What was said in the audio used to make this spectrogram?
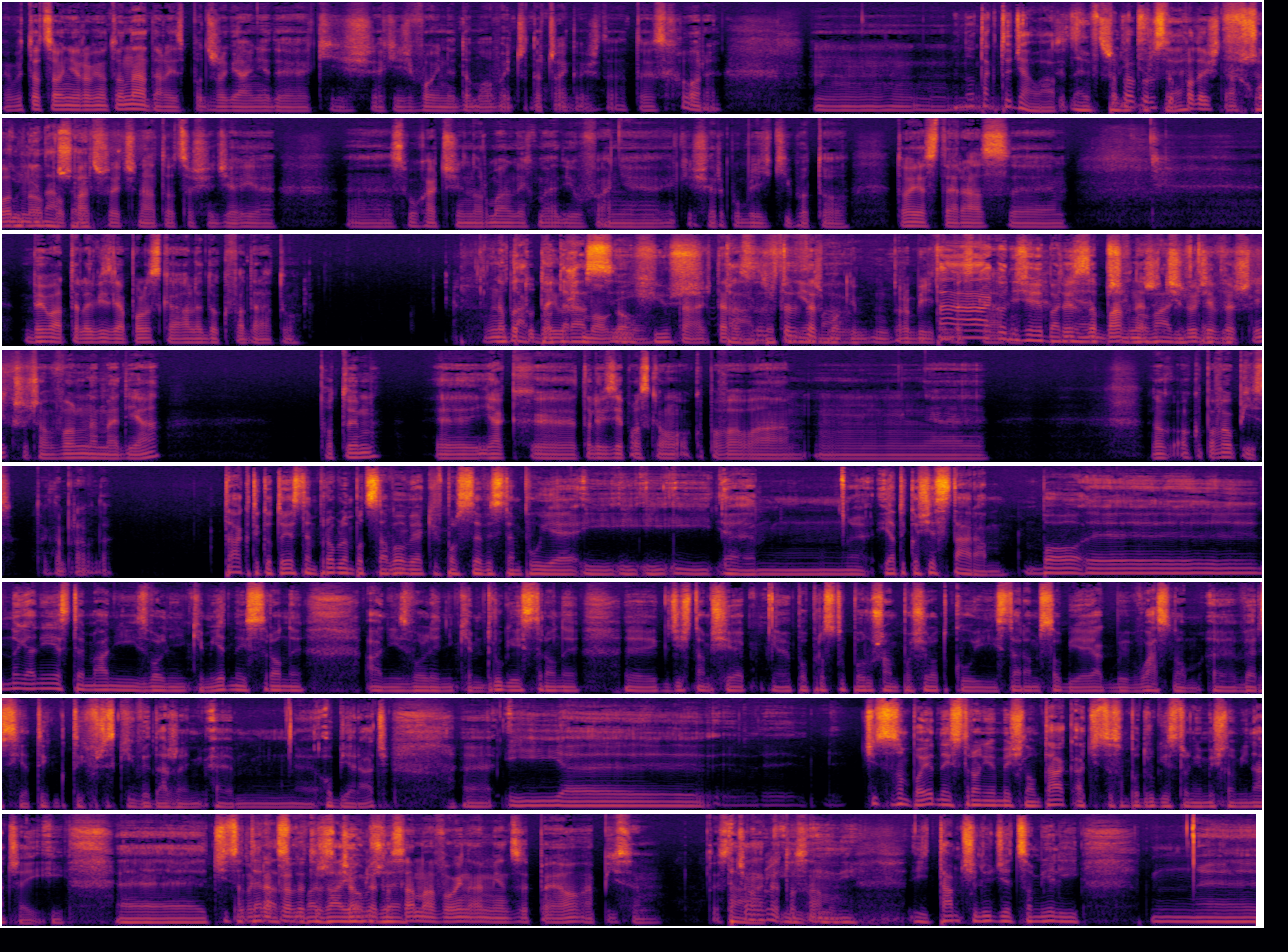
jakby to, co oni robią, to nadal jest podżeganie do jakiejś, jakiejś wojny domowej czy do czegoś. To, to jest chore. Mm. No tak to działa. W Trzeba po prostu podejść na chłodno, popatrzeć na to, co się dzieje, e, słuchać normalnych mediów, a nie jakieś republiki, bo to, to jest teraz e, była telewizja polska, ale do kwadratu. No, no bo tak, tutaj bo już mogą. Już, tak, teraz tak, wtedy też ma... mogli, robili tak, to bez oni się chyba To jest zabawne, że ci ludzie wtedy. wyszli, krzyczą wolne media po tym, jak telewizję polską okupowała mm, no, okupował PiS tak naprawdę. Tak, tylko to jest ten problem podstawowy, jaki w Polsce występuje i, i, i, i ja tylko się staram, bo yy, no ja nie jestem ani zwolennikiem jednej strony, ani zwolennikiem drugiej strony. Yy, gdzieś tam się yy, po prostu poruszam po środku i staram sobie jakby własną e, wersję tych, tych wszystkich wydarzeń obierać. E, I ci, co są po jednej stronie myślą tak, a ci, co są po drugiej stronie myślą inaczej. I e, ci, co tak teraz naprawdę uważają, to jest ciągle że... ta sama wojna między PO a PiSem. To jest tak, ciągle to i, samo. I, I tamci ludzie, co mieli mm,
